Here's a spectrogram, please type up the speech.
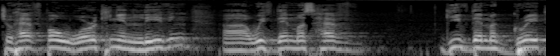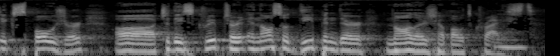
To have Paul working and living uh, with them must have give them a great exposure uh, to the scripture and also deepen their knowledge about Christ. えー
